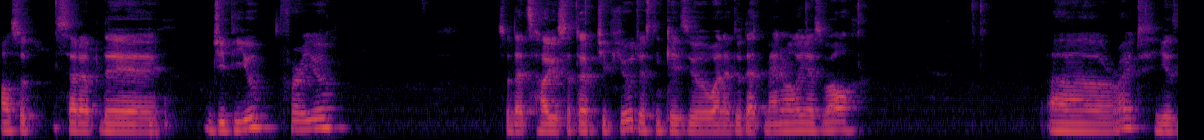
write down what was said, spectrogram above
also set up the GPU for you. So that's how you set up GPU, just in case you want to do that manually as well. Uh, right, use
